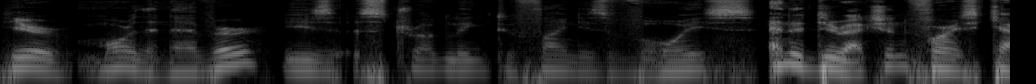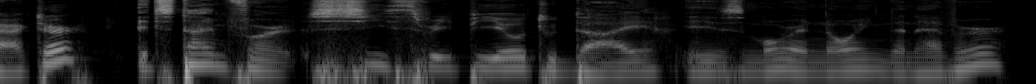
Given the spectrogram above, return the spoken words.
Here, more than ever, he's struggling to find his voice and a direction for his character. It's time for C3PO to die is more annoying than ever.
